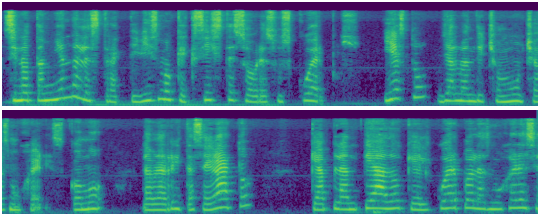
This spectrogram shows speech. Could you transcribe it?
sino también del extractivismo que existe sobre sus cuerpos. Y esto ya lo han dicho muchas mujeres, como Laura Rita Segato, que ha planteado que el cuerpo de las mujeres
